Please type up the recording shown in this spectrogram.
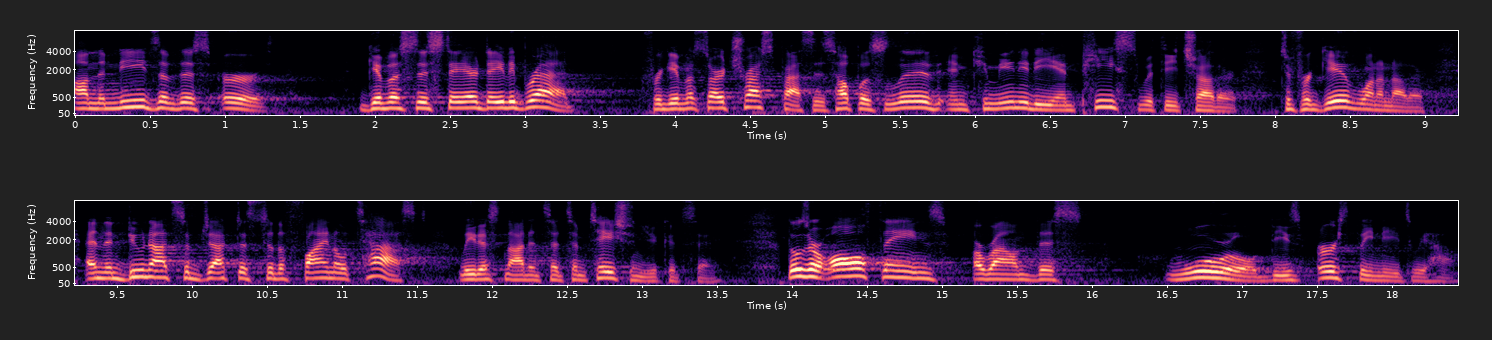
on the needs of this earth. Give us this day our daily bread. Forgive us our trespasses. Help us live in community and peace with each other, to forgive one another. And then do not subject us to the final test. Lead us not into temptation, you could say. Those are all things around this world, these earthly needs we have.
